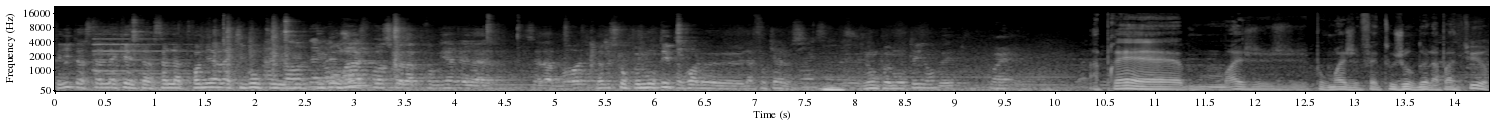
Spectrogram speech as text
Félix, t'installes laquelle? T'installes la première là qui monte du, du, donjon Moi, je pense que la première est la, c'est la bonne. Non, parce qu'on peut monter pour voir le, la focale aussi. Nous, on peut monter, non? Oui. ouais. Après, euh, moi, je, pour moi, je fais toujours de la peinture.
